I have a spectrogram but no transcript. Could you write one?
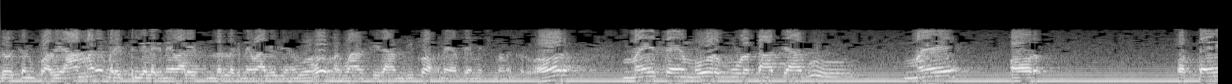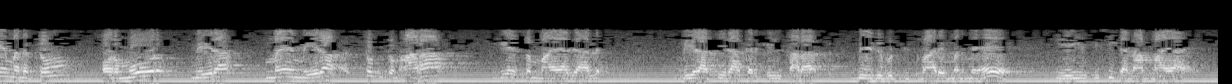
लोचन को अभिराम माने बड़े प्रिय लगने वाले, सुंदर लगने वाले जो है वो भगवान श्री राम जी को अपने हृदय में स्मरण करो। और मैं से मोर मूर्ता त्यागू, मैं और तय मन तुम, और मोर मेरा, मैं मेरा, तुम तुम्हारा, ये सब माया जाल, मेरा तेरा करके सारा वेद बुद्धि तुम्हारे मन में है। ये इसी का नाम माया है।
